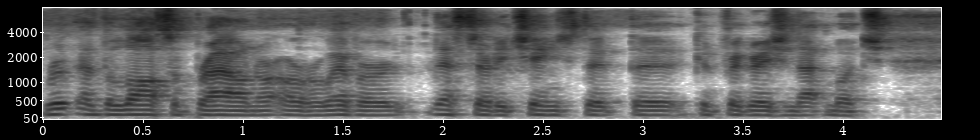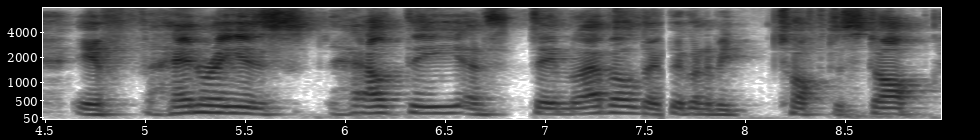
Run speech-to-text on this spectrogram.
have the loss of Brown or, or whoever necessarily changed the, the configuration that much. If Henry is healthy and same level, they're, they're going to be tough to stop.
